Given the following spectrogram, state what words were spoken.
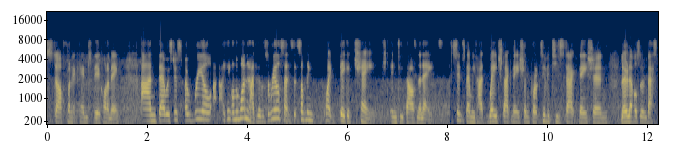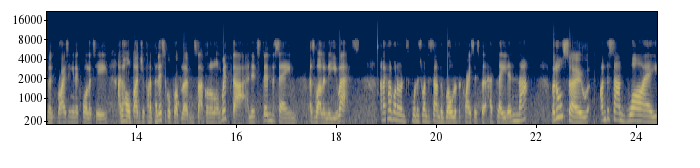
stuff when it came to the economy. And there was just a real, I think on the one hand, there was a real sense that something quite big had changed in 2008. Since then, we've had wage stagnation, productivity stagnation, low levels of investment, rising inequality, and a whole bunch of kind of political problems that have gone along with that. And it's been the same as well in the US. And I kind of wanted, wanted to understand the role of the crisis that had played in that but also understand why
